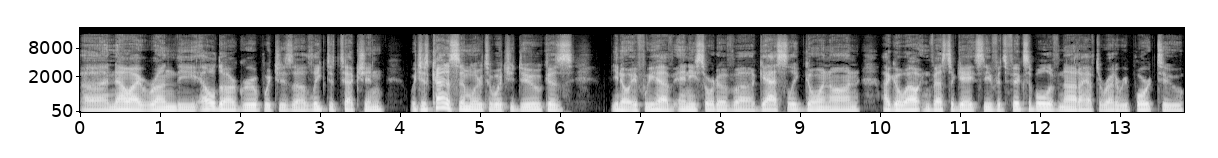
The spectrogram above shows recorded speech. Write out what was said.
Uh, and now I run the LDAR group, which is a leak detection, which is kind of similar to what you do because you know, if we have any sort of uh, gas leak going on, I go out, investigate, see if it's fixable. If not, I have to write a report to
